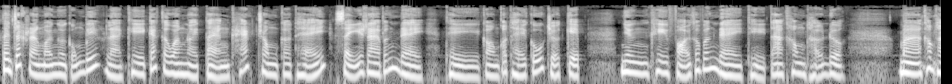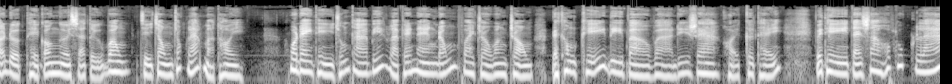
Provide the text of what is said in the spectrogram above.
Tin chắc rằng mọi người cũng biết là khi các cơ quan nội tạng khác trong cơ thể xảy ra vấn đề thì còn có thể cứu chữa kịp. Nhưng khi phổi có vấn đề thì ta không thở được. Mà không thở được thì con người sẽ tử vong chỉ trong chốc lát mà thôi. Qua đây thì chúng ta biết là phế nang đóng vai trò quan trọng để không khí đi vào và đi ra khỏi cơ thể. Vậy thì tại sao hút thuốc lá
